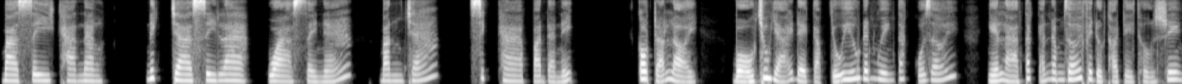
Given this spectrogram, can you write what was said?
Basi Khanang, Nikcha Sila, Wasena, Bancha, Sikha Padani. Câu trả lời, bộ chú giải đề cập chủ yếu đến nguyên tắc của giới, nghĩa là tất cả năm giới phải được thọ trì thường xuyên.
